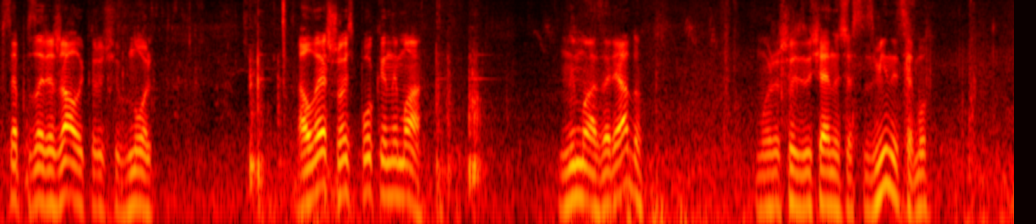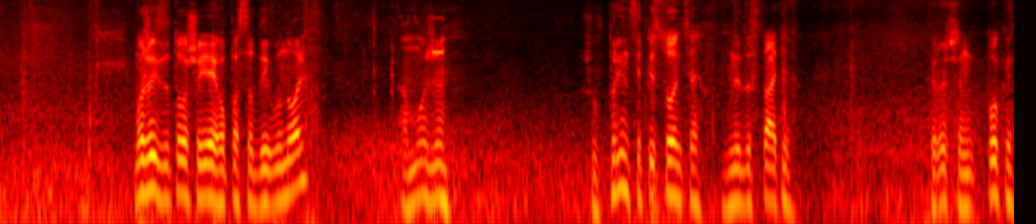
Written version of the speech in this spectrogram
все позаряджали коротше, в ноль. Але щось поки нема. Нема заряду. Може щось, звичайно, зараз зміниться, бо. Може із-за того, що я його посадив у ноль. А може, що в принципі сонця недостатньо. Коротше, поки,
